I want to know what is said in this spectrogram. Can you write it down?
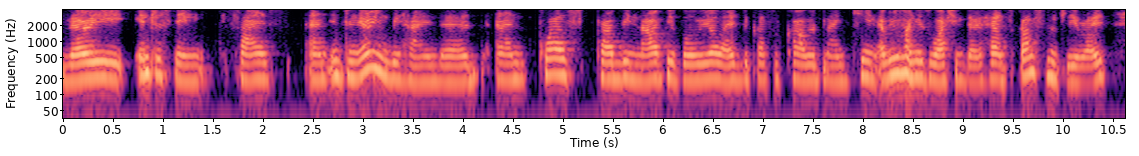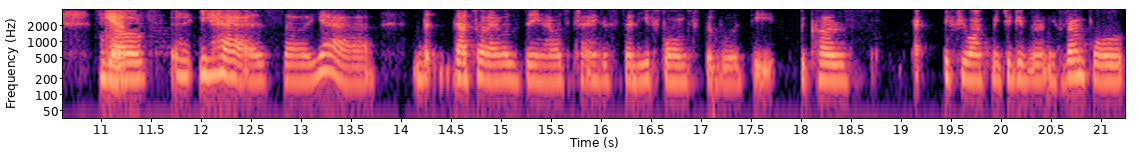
very interesting science and engineering behind it. And plus, probably now people realize because of COVID-19, everyone is washing their hands constantly, right? Yes. So, uh, yeah, so yeah, th that's what I was doing. I was trying to study foam stability because uh, if you want me to give you an example,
